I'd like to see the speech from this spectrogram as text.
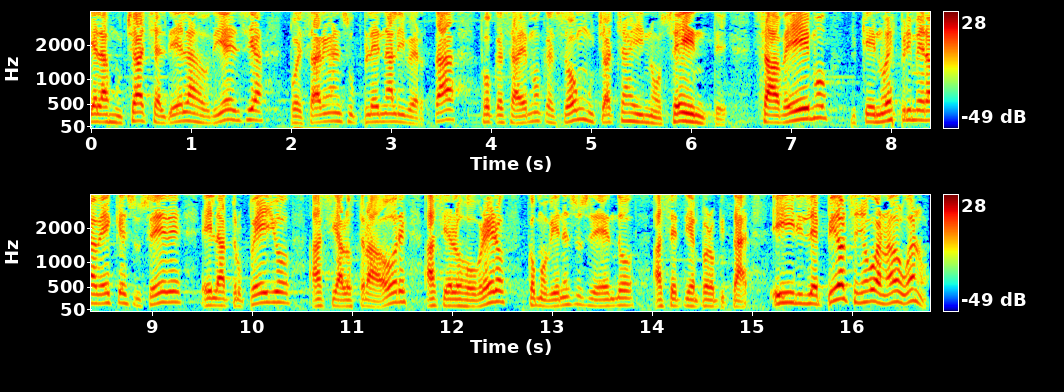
que las muchachas el día de las audiencias pues salgan en su plena libertad, porque sabemos que son muchachas inocentes. Sabemos que no es primera vez que sucede el atropello hacia los trabajadores, hacia los obreros, como viene sucediendo hace tiempo en el hospital. Y le pido al señor gobernador, bueno,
